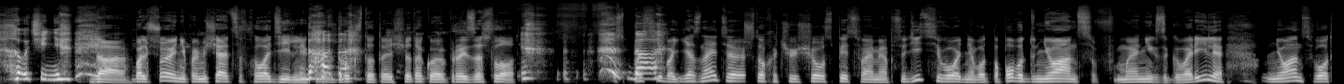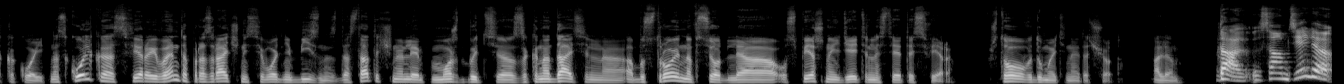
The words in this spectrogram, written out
очень... Да, большое не помещается в холодильник, да, вдруг да. что-то еще такое произошло. Спасибо. Я знаете, что хочу еще успеть с вами обсудить сегодня? Вот по поводу нюансов. Мы о них заговорили. Нюанс вот какой. Насколько сфера ивента прозрачный сегодня бизнес? Достаточно ли, может быть, э, законодательно обустроено все для успешной деятельности этой сферы? Что вы думаете на этот счет, Ален? Да, на самом деле,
